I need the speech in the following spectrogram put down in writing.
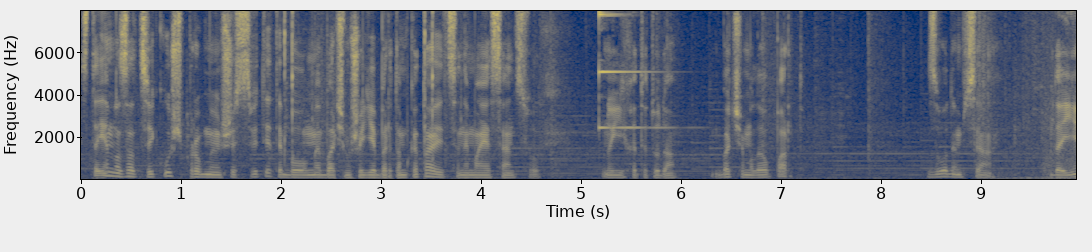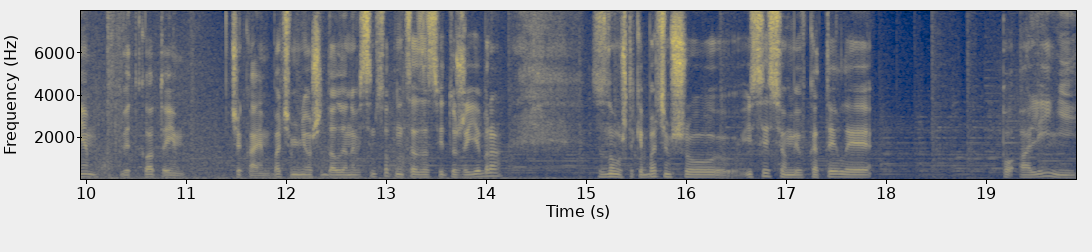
Стаємо назад цей кущ, пробуємо щось світити, бо ми бачимо, що єбер там катається, немає сенсу ну, їхати туди. Бачимо леопард. Зводимося, даємо, відкотуємо чекаємо. Бачимо, нього ще дали на 800, але це за світ уже єбра. Знову ж таки, бачимо, що іси сьомі вкатили по А-лінії,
